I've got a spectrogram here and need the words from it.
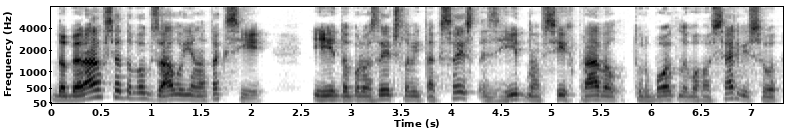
Добирався до вокзалу я на таксі, і доброзичливий таксист, згідно всіх правил турботливого сервісу,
